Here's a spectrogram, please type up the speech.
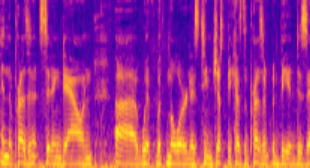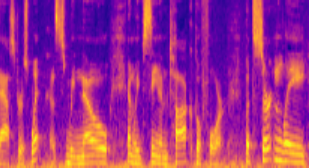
in the president sitting down uh, with, with Mueller and his team just because the president would be a disastrous witness. We know, and we've seen him talk before. But certainly,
